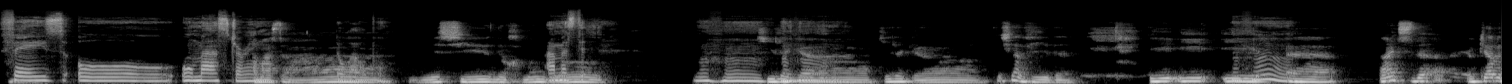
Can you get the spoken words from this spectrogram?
fez o, o mastering master, ah, do álbum. Monsieur Normand Glaude. Uhum, que legal, uhum. que legal. Puxa vida. E, e, e uhum. é, antes, da, eu quero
